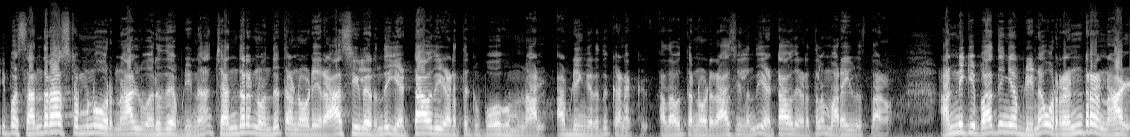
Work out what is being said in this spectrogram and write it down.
இப்போ சந்திராஷ்டமம்னு ஒரு நாள் வருது அப்படின்னா சந்திரன் வந்து தன்னுடைய ராசியிலிருந்து எட்டாவது இடத்துக்கு போகும் நாள் அப்படிங்கிறது கணக்கு. அதாவது தன்னோட ராசியிலேருந்து எட்டாவது இடத்துல மறைவு ஸ்தானம். அன்றைக்கி பார்த்தீங்க அப்படின்னா ஒரு ரெண்டரை நாள்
